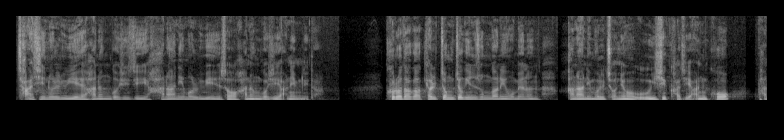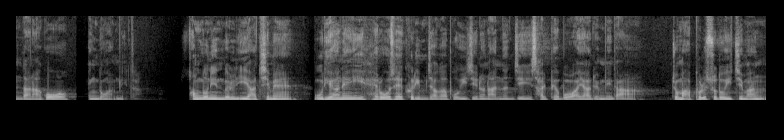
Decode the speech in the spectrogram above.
자신을 위해 하는 것이지 하나님을 위해서 하는 것이 아닙니다. 그러다가 결정적인 순간이 오면은 하나님을 전혀 의식하지 않고 판단하고 행동합니다. 성도님들 이 아침에 우리 안에 이 헤롯의 그림자가 보이지는 않는지 살펴보아야 됩니다. 좀 아플 수도 있지만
